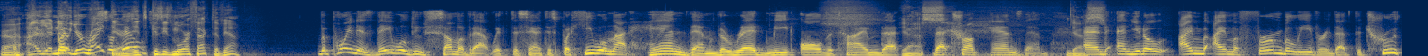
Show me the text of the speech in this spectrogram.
yeah. I, yeah no, But- you're right so there. It's because he's more effective. Yeah. The point is they will do some of that with DeSantis, but he will not hand them the red meat all the time that Yes. that Trump hands them. Yes. And and you know, I'm I'm a firm believer that the truth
